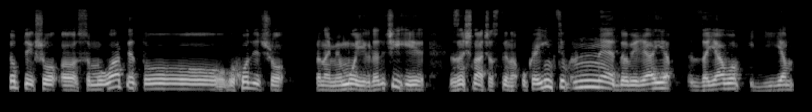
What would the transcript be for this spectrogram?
Тобто, якщо е, сумувати, то виходить, що принаймні мої глядачі і значна частина українців не довіряє заявам і діям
